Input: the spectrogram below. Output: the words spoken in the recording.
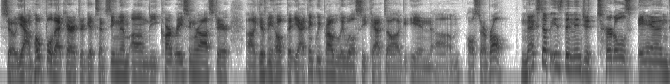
So yeah, I'm hopeful that character gets in. Seeing them on the kart racing roster uh, gives me hope that yeah, I think we probably will see Cat Dog in um, All-Star Brawl. Next up is the Ninja Turtles, and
